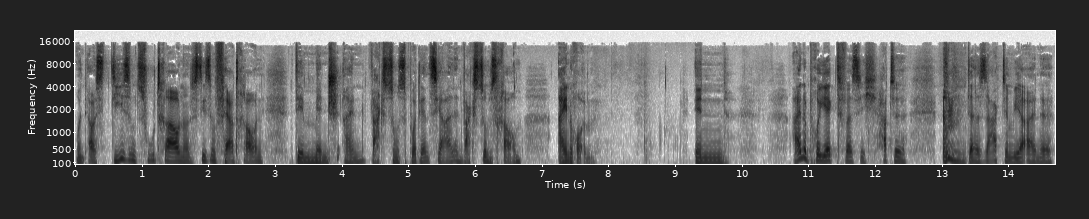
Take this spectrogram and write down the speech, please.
und aus diesem Zutrauen und aus diesem Vertrauen dem Mensch ein Wachstumspotenzial, ein Wachstumsraum einräumen. In einem Projekt, was ich hatte, da sagte mir eine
